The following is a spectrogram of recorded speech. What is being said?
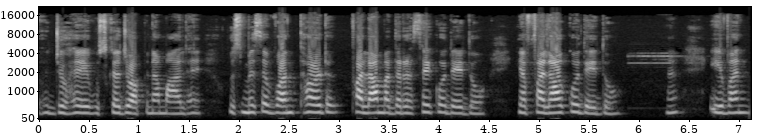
جو ہے، اس کا جو اپنا مال ہے، اس میں سے ون تھرڈ فلاں مدرسے کو دے دو یا فلاں کو دے دو۔ ہاں؟ ایون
